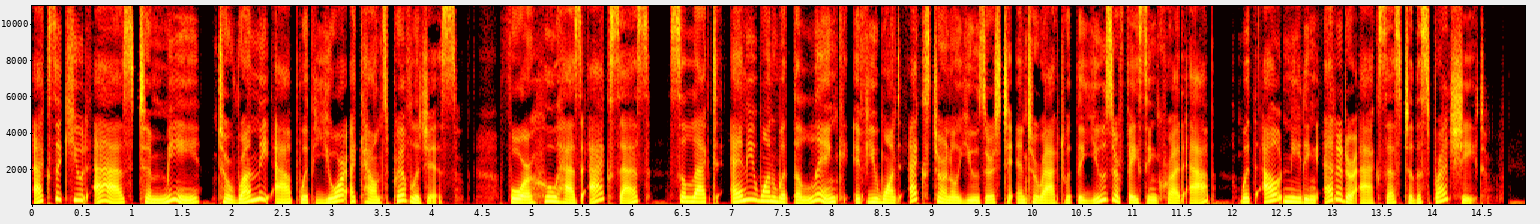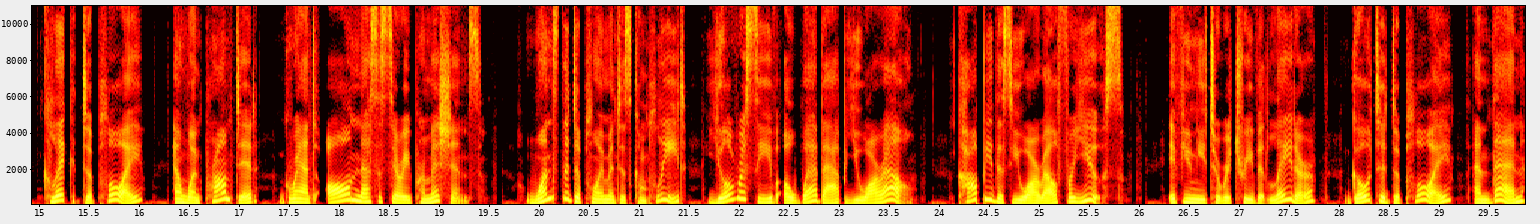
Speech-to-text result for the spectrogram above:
Execute As to Me to run the app with your account's privileges. For Who Has Access, select anyone with the link if you want external users to interact with the user-facing CRUD app without needing editor access to the spreadsheet. Click Deploy, and when prompted, grant all necessary permissions. Once the deployment is complete, you'll receive a web app URL. Copy this URL for use. If you need to retrieve it later, go to Deploy and then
